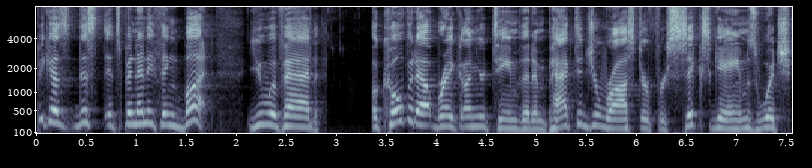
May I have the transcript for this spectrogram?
because this it's been anything but. You have had a COVID outbreak on your team that impacted your roster for 6 games which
